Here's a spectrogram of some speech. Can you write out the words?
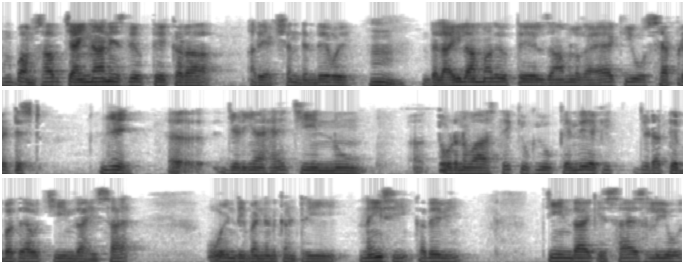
ਹੁਣ ਭਾਮ ਸਾਹਿਬ ਚਾਈਨਾ ਨੇ ਇਸ ਦੇ ਉੱਤੇ ਕੜਾ ਰਿਐਕਸ਼ਨ ਦਿੰਦੇ ਹੋਏ ਹੂੰ। ਦਲਾਈ ਲਾਮਾ ਦੇ ਉੱਤੇ ਇਲਜ਼ਾਮ ਲਗਾਇਆ ਕਿ ਉਹ ਸੈਪਰੇਟਿਸਟ ਜੀ। ਜਿਹੜੀਆਂ ਹੈ ਚੀਨ ਨੂੰ ਤੋੜਨ ਵਾਸਤੇ ਕਿਉਂਕਿ ਉਹ ਕਹਿੰਦੇ ਆ ਕਿ ਜਿਹੜਾ ਤਿੱਬਤ ਹੈ ਉਹ ਚੀਨ ਦਾ ਹਿੱਸਾ ਹੈ। ਉਹ ਇੰਡੀਪੈਂਡੈਂਟ ਕੰਟਰੀ ਨਹੀਂ ਸੀ ਕਦੇ ਵੀ। ਚੀਨ ਦਾ ਇੱਕ ਹਿੱਸਾ ਹੈ ਇਸ ਲਈ ਉਹ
